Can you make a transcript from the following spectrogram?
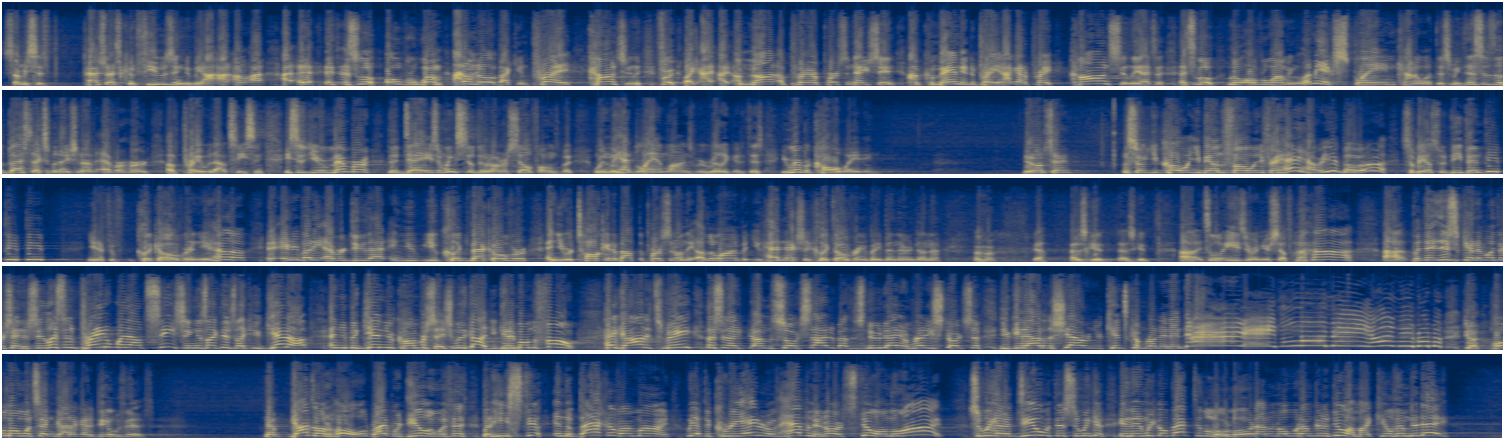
Somebody says, Pastor, that's confusing to me. I, I, I, it's a little overwhelming. I don't know if I can pray constantly. For like, I, am not a prayer person. Now you're saying I'm commanded to pray, and I got to pray constantly. That's a, that's a little, little overwhelming. Let me explain kind of what this means. This is the best explanation I've ever heard of pray without ceasing. He says, "You remember the days, and we can still do it on our cell phones, but when we had landlines, we were really good at this. You remember call waiting? You know what I'm saying? And so you call, you'd be on the phone with your friend, hey, how are you? Blah, blah, blah. Somebody else would beep in, beep, beep, beep. You'd have to click over and you, hello. Anybody ever do that and you, you clicked back over and you were talking about the person on the other line, but you hadn't actually clicked over? Anybody been there and done that? Uh-huh. Yeah, that was good. That was good. Uh, it's a little easier on yourself. Ha ha. Uh, but this is kind of what they're saying. They're saying, listen, pray without ceasing is like this. Like you get up and you begin your conversation with God. You get him on the phone. Hey, God, it's me. Listen, I, am so excited about this new day. I'm ready to start stuff. You get out of the shower and your kids come running in. Daddy, mommy, honey, blah, blah. Hold on one second, God. I got to deal with this. Now, God's on hold, right? We're dealing with this, but He's still, in the back of our mind, we have the creator of heaven and earth still on the line. So we got to deal with this so we can, and then we go back to the Lord. Lord, I don't know what I'm going to do. I might kill them today.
